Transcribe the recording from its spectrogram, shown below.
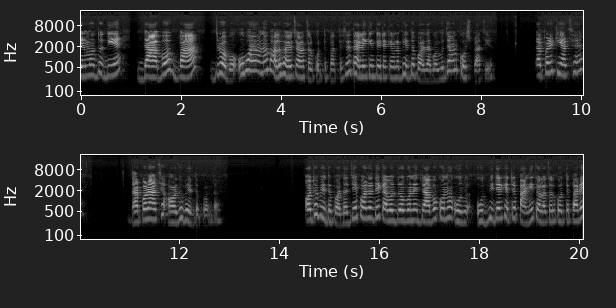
এর মধ্য দিয়ে দ্রাবক বা দ্রব উভয় অণু ভালোভাবে চলাচল করতে পারতেছে তাহলে কিন্তু এটাকে আমরা ভেদ্য পর্দা বলব, যেমন কোষ প্রাচীর তারপরে কি আছে? তারপরে আছে অর্ধভেদ্য পর্দা অর্ধভেদ্য পর্দা যে পর্দা দিয়ে কেবল দ্রবণের দ্রাবক কোনো উদ্ভিদের ক্ষেত্রে পানি চলাচল করতে পারে,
